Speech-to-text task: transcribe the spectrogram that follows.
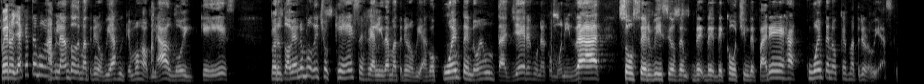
Pero ya que estamos hablando de matrinoviazgo y que hemos hablado y qué es, pero todavía no hemos dicho qué es en realidad matrinoviazgo. Cuéntenos, es un taller, es una comunidad, son servicios de, de- coaching de pareja. Cuéntenos qué es matrinoviazgo.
